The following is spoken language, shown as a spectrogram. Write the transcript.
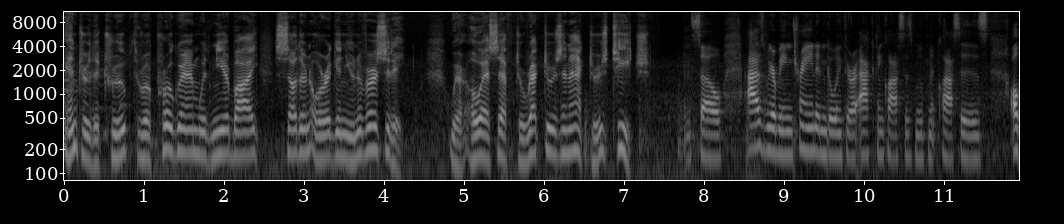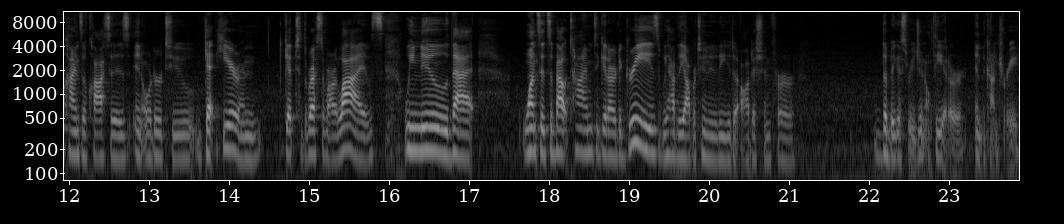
enter the troupe through a program with nearby Southern Oregon University, where OSF directors and actors teach. And so, as we are being trained and going through our acting classes, movement classes, all kinds of classes in order to get here and get to the rest of our lives, we knew that once it's about time to get our degrees, we have the opportunity to audition for the biggest regional theater in the country.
